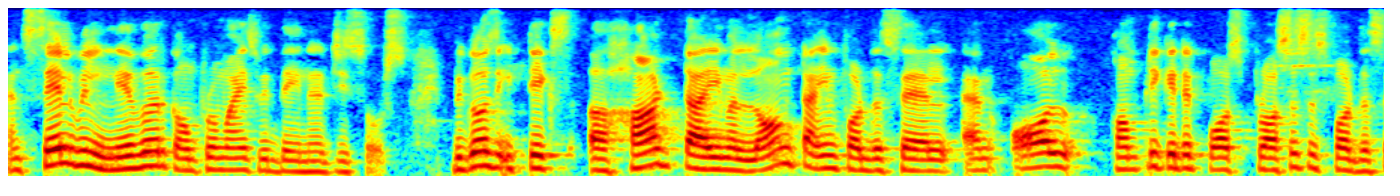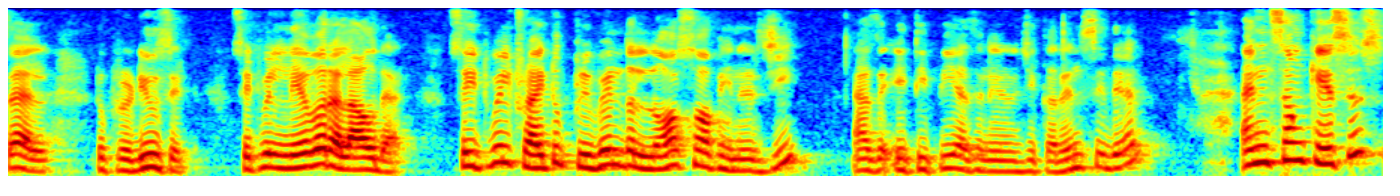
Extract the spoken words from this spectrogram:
and cell will never compromise with the energy source because it takes a hard time a long time for the cell and all complicated processes for the cell to produce it. So it will never allow that. So it will try to prevent the loss of energy as ATP as an energy currency there. And in some cases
